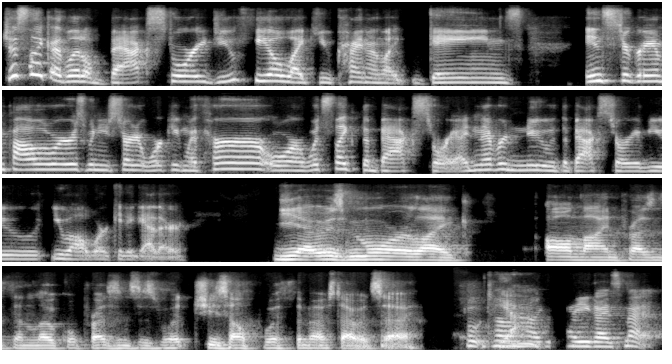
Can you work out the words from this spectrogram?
Just like a little backstory, do you feel like you kind of like gained Instagram followers when you started working with her, or what's like the backstory? I never knew the backstory of you you all working together. Yeah, it was more like online presence than local presence is what she's helped with the most, I would say. Well, tell them Yeah. how, how you guys met.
